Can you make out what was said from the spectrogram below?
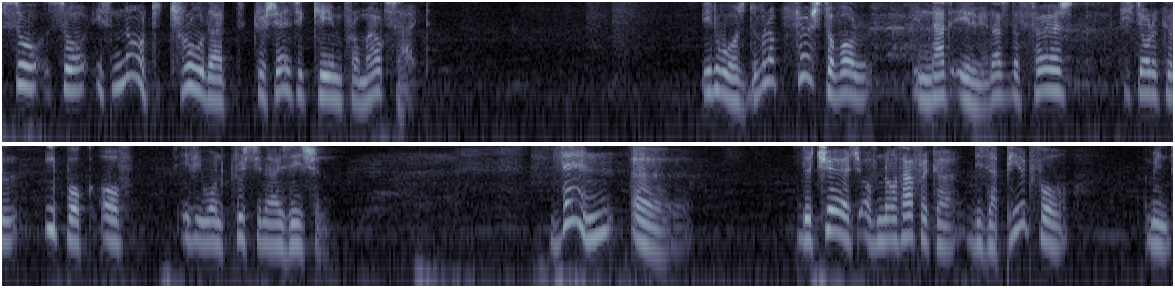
So, so it's not true that Christianity came from outside. It was developed first of all in that area. That's the first historical epoch of, if you want, Christianization. Then uh, the Church of North Africa disappeared for, I mean,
